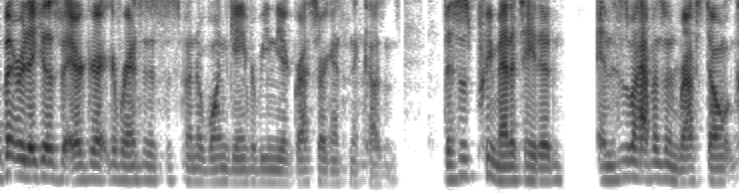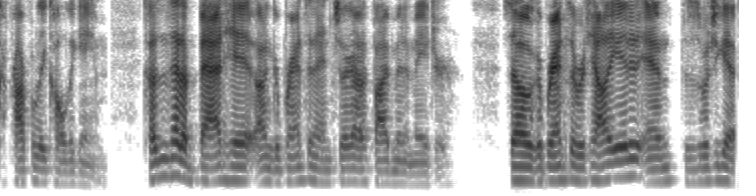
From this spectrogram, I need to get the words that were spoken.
bit ridiculous, but Erik Gudbranson is suspended one game for being the aggressor against Nick Cousins. This was premeditated, and this is what happens when refs don't properly call the game. Cousins had a bad hit on Gudbranson and should have got a five minute major. So Gudbranson retaliated, and this is what you get.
